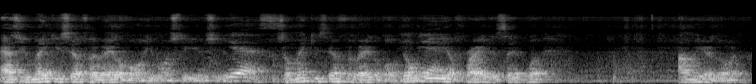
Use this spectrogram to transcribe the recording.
As you make yourself available, He wants to use you. yes, So make yourself available. Don't be afraid to say, well, I'm here, Lord.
